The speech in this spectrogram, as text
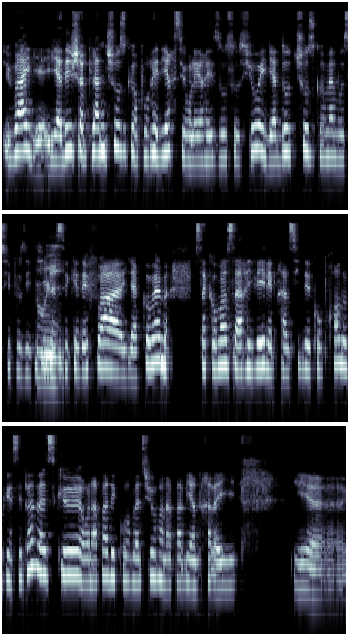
tu vois, il y a déjà plein de choses qu'on pourrait dire sur les réseaux sociaux. Il y a d'autres choses quand même aussi positives. C'est que des fois, il y a quand même, ça commence à arriver les principes de comprendre que c'est pas parce qu'on n'a pas des courbatures, on n'a pas bien travaillé. Et euh,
